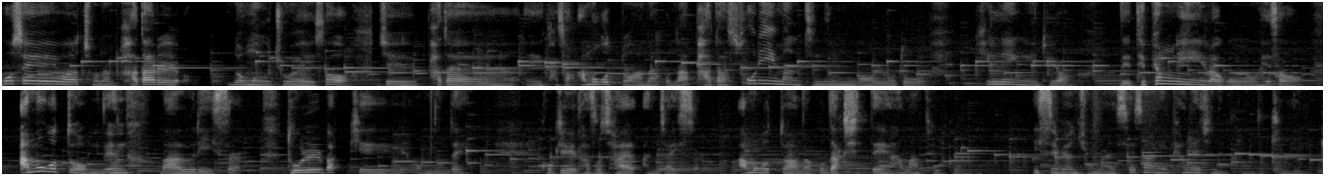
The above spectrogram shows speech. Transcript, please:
호세와 저는 바다를 너무 좋아해서 이제 바다에 가서 아무것도 안 하거나 바다 소리만 듣는 걸로도 힐링이 돼요. 근데 대평리라고 해서 아무것도 없는 마을이 있어요. 돌밖에 없는데 거기에 가서 잘 앉아 있어요. 아무것도 안 하고 낚싯대 하나 들고 있으면 정말 세상이 편해지는 그런 느낌이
